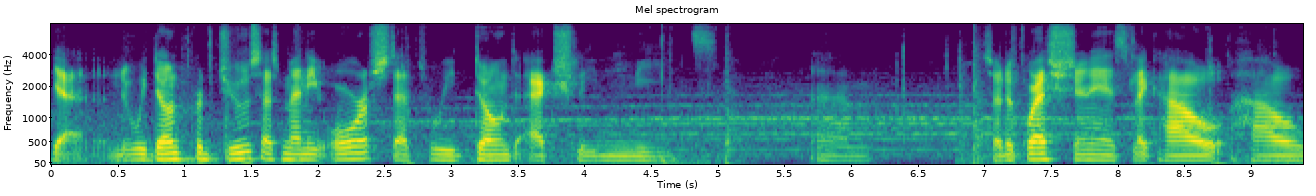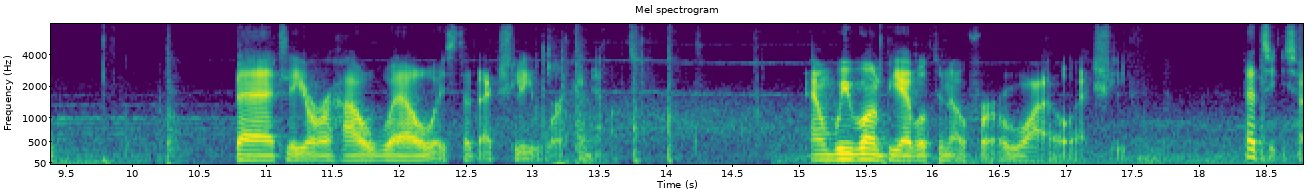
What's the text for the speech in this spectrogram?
yeah we don't produce as many ores that we don't actually need. Um, so the question is like how how badly or how well is that actually working out? And we won't be able to know for a while actually. Let's see. So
